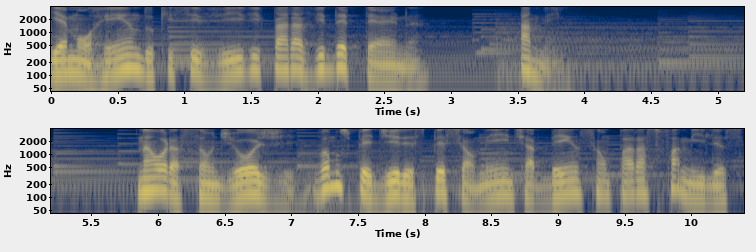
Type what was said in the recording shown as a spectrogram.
e é morrendo que se vive para a vida eterna. Amém. Na oração de hoje, vamos pedir especialmente a bênção para as famílias.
